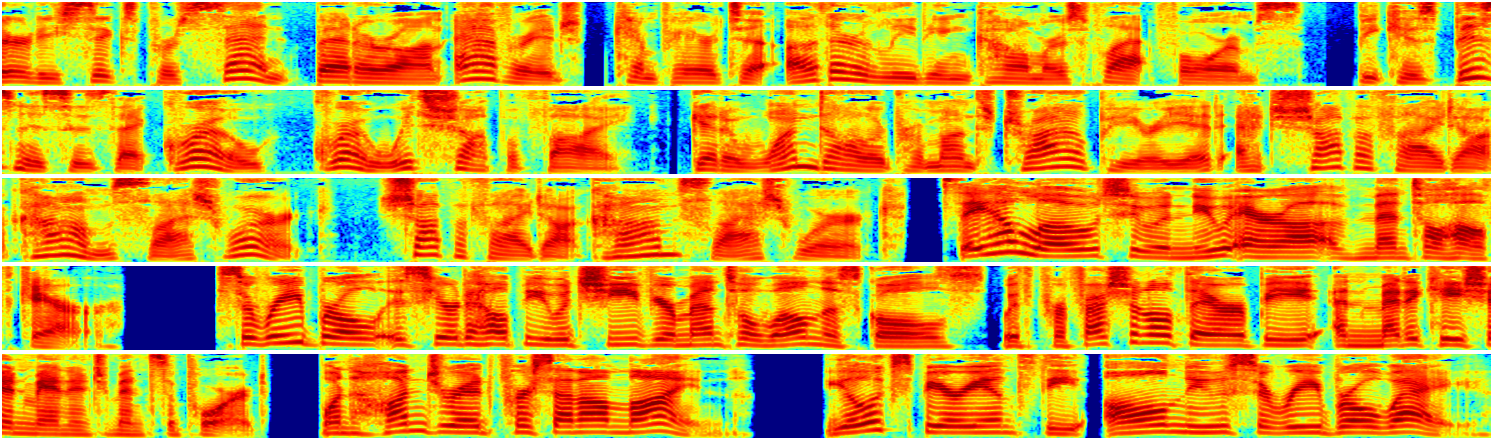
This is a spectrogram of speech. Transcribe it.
36% better on average compared to other leading commerce platforms because businesses that grow grow with Shopify. Get a $1 per month trial period at shopify.com/work. shopify.com/work. Say hello to a new era of mental health care. Cerebral is here to help you achieve your mental wellness goals with professional therapy and medication management support. 100% online. You'll experience the all new Cerebral Way,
